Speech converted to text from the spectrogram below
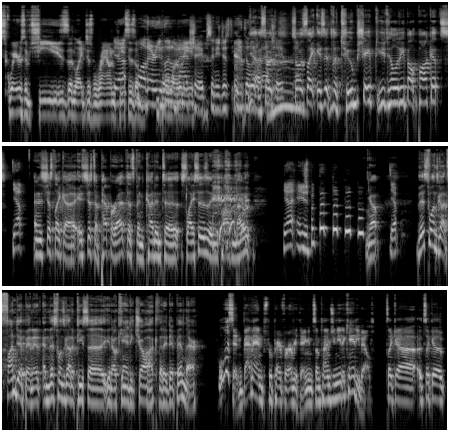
squares of cheese and like just round Yeah. pieces of well, they're in little bologna. bat shapes, and you just eat the little Yeah, bat so shape. it's, so it's like, is it the tube shaped utility belt pockets? Yep. And it's just like a, it's just a pepperette that's been cut into slices and you pop them out. Yeah, and you just boop, boop, boop, boop, boop. Yep. Yep. This one's got fun dip in it, and this one's got a piece of, you know, candy chalk that I dip in there. Well, listen, Batman's prepared for everything, and sometimes you need a candy belt. It's like a, it's like a,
